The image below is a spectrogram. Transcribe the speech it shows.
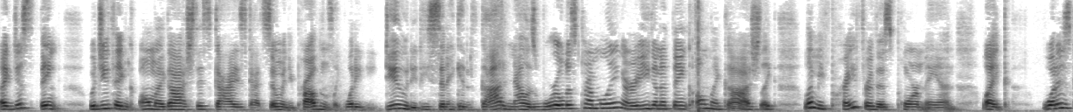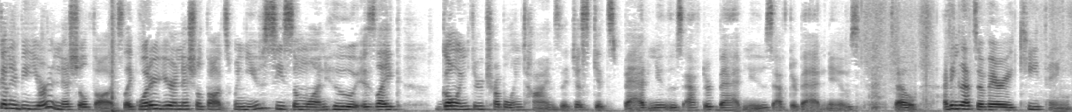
Like just think would you think, oh my gosh, this guy's got so many problems? Like, what did he do? Did he sin against God and now his world is crumbling? Or are you going to think, oh my gosh, like, let me pray for this poor man? Like, what is going to be your initial thoughts? Like, what are your initial thoughts when you see someone who is like going through troubling times that just gets bad news after bad news after bad news. So I think that's a very key thing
